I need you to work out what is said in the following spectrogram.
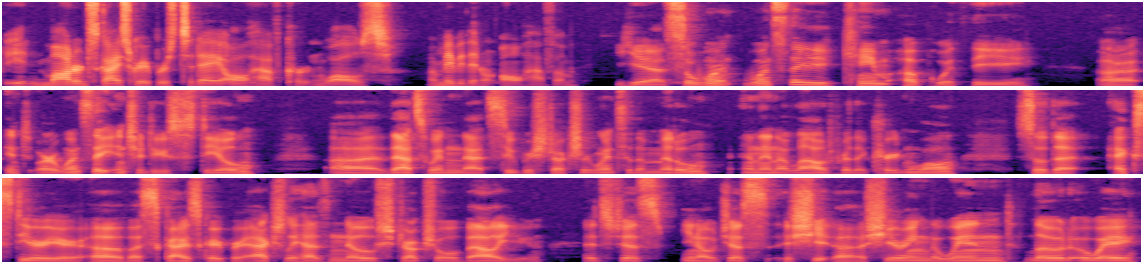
in modern skyscrapers today all have curtain walls, or maybe they don't all have them. Yeah. So once once they came up with the, uh, int- or once they introduced steel, uh, that's when that superstructure went to the middle and then allowed for the curtain wall. So the exterior of a skyscraper actually has no structural value. It's just you know just she- uh, shearing the wind load away,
